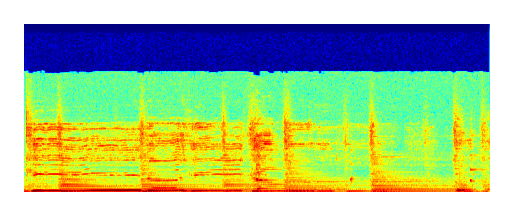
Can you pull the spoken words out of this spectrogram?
きが光る。こ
